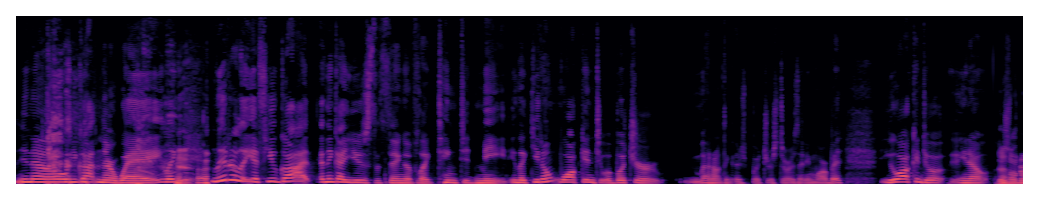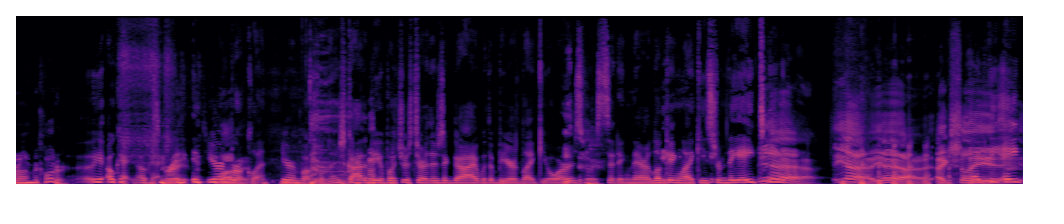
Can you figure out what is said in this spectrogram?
you know, you got in their way. Like literally, if you got, I think I used the thing of like tainted meat. Like you don't walk into a butcher I don't think there's butcher stores anymore, but you walk into a, you know, There's one around the corner. uh, okay, okay. You're in Love it. Brooklyn. You're in Brooklyn. There's got to be a butcher store. There's a guy with a beard like yours who is sitting there looking like he's from the 18 Yeah, yeah, yeah. Actually, like the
